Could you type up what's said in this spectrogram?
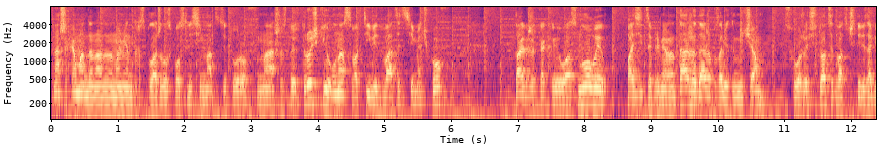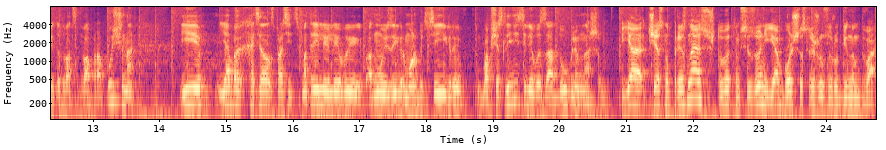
Наша команда на данный момент расположилась после 17 туров на шестой строчке. У нас в активе 27 очков. Так же, как и у основы. Позиция примерно та же, даже по забитым мячам схожая ситуация. 24 забито, 22 пропущено. И я бы хотел спросить, смотрели ли вы одну из игр, может быть, все игры? Вообще следите ли вы за дублем нашим? Я честно признаюсь, что в этом сезоне я больше слежу за Рубином 2.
